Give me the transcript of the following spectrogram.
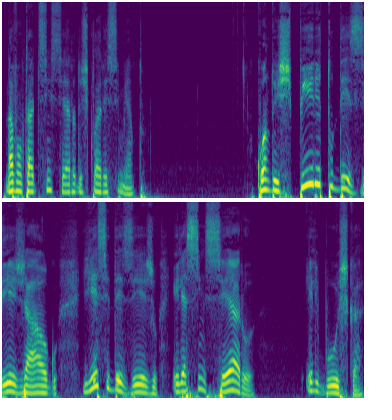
na vontade sincera do esclarecimento. Quando o espírito deseja algo e esse desejo ele é sincero, ele busca,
